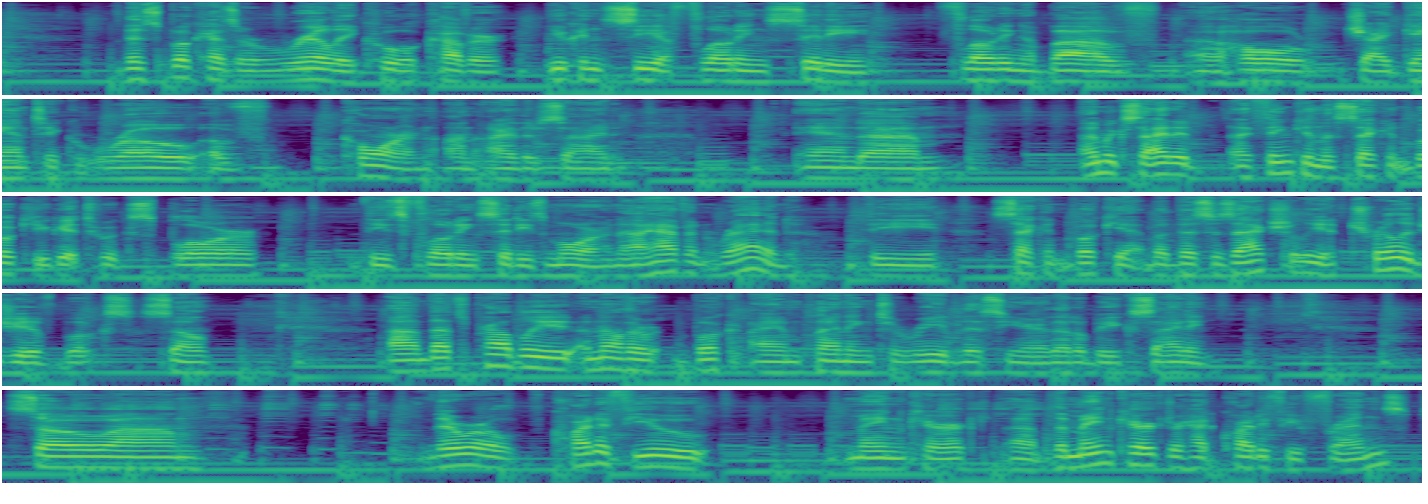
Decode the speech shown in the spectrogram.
this book has a really cool cover. You can see a floating city floating above a whole gigantic row of corn on either side. And um, I'm excited. I think in the second book you get to explore these floating cities more. And I haven't read the second book yet, but this is actually a trilogy of books. So uh, that's probably another book I am planning to read this year. That'll be exciting. So um, there were quite a few main character. Uh, the main character had quite a few friends,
